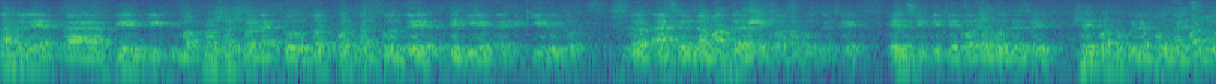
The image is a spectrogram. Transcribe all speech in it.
তাহলে বিএনপি কিংবা প্রশাসন একটু তৎপর থাকতো যে দেখি এটা কি হইল? আজকে জামাতেরা যে কথা বলতেছে এনসিপি যে কথা বলতেছে, সেই কথাগুলো বলতে পারতো।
